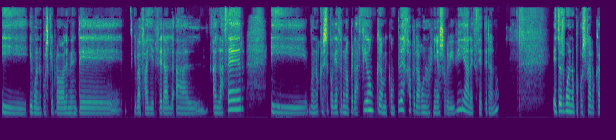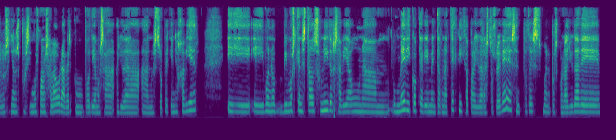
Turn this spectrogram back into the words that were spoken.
Y, y, bueno, pues que probablemente iba a fallecer al, al, al, nacer y bueno, que se podía hacer una operación que era muy compleja, pero algunos niños sobrevivían, etcétera, ¿no? Entonces, bueno, pues claro, Carlos y yo nos pusimos manos a la obra a ver cómo podíamos ayudar a, nuestro pequeño Javier. Y, bueno, vimos que en Estados Unidos había un médico que había inventado una técnica para ayudar a estos bebés. Entonces, bueno, pues con la ayuda de,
